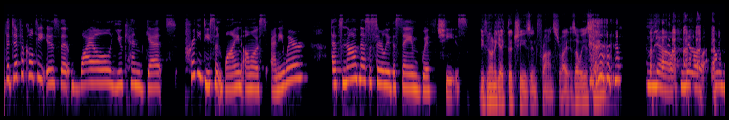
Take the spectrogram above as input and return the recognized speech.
the difficulty is that while you can get pretty decent wine almost anywhere, that's not necessarily the same with cheese. You can only get good cheese in France, right? Is that what you're saying? no, no. Um,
